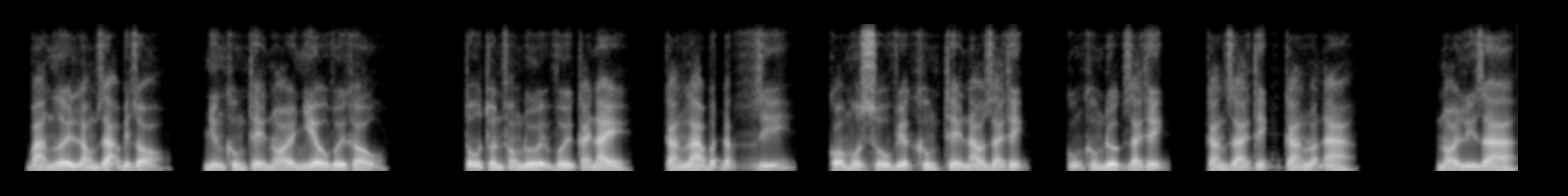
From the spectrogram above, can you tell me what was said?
ba người lòng dạ biết rõ, nhưng không thể nói nhiều với khẩu. Tô thuần phong đối với cái này, càng là bất đắc dĩ, có một số việc không thể nào giải thích, cũng không được giải thích, càng giải thích càng loạn a. Nói lý ra,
